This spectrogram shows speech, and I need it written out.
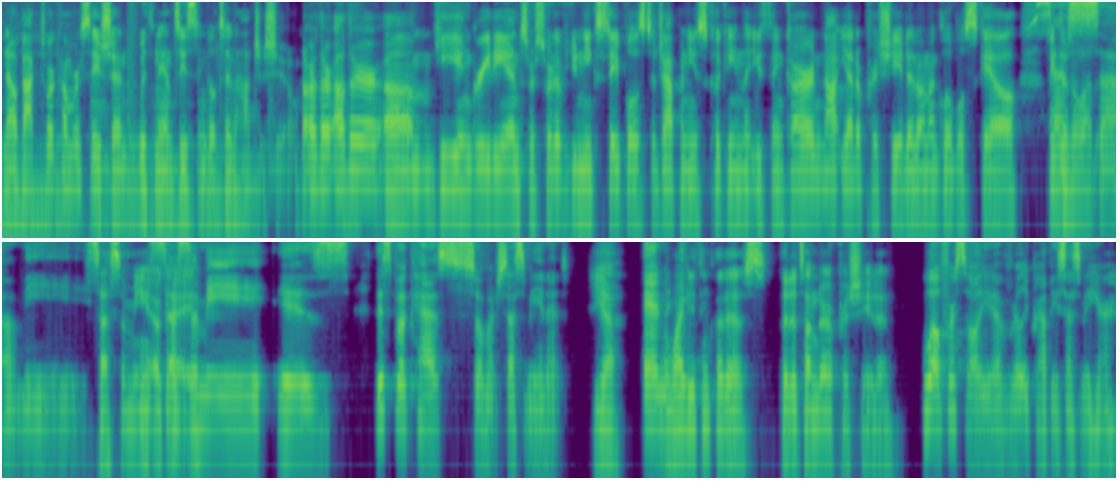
Now back to our conversation with Nancy Singleton Hachisu. Are there other um, key ingredients or sort of unique staples to Japanese cooking that you think are not yet appreciated on a global scale? Like there's a lot sesame. Sesame. Okay. Sesame is this book has so much sesame in it. Yeah. And why it- do you think that is? That it's underappreciated? Well, first of all, you have really crappy sesame here.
